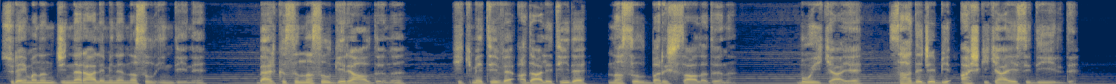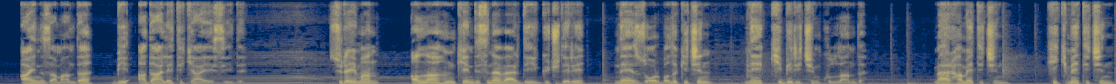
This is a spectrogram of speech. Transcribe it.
Süleyman'ın cinler alemine nasıl indiğini, Belkıs'ı nasıl geri aldığını, hikmeti ve adaletiyle nasıl barış sağladığını. Bu hikaye sadece bir aşk hikayesi değildi. Aynı zamanda bir adalet hikayesiydi. Süleyman, Allah'ın kendisine verdiği güçleri ne zorbalık için ne kibir için kullandı. Merhamet için, hikmet için,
